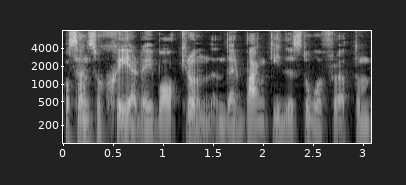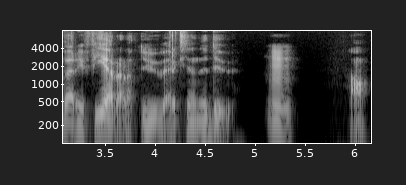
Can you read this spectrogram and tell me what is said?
Och sen så sker det i bakgrunden där BankID står för att de verifierar att du verkligen är du. Mm. Ja.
